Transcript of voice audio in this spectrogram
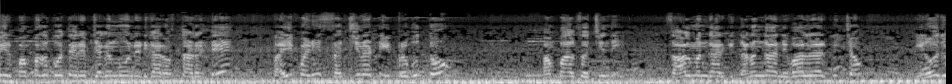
మీరు పంపకపోతే రేపు జగన్మోహన్ రెడ్డి గారు వస్తాడంటే భయపడి సచ్చినట్టు ఈ ప్రభుత్వం పంపాల్సి వచ్చింది. సాల్మన్ గారికి ఘనంగా నివాళులర్పించాం ఈరోజు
